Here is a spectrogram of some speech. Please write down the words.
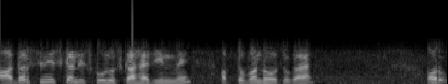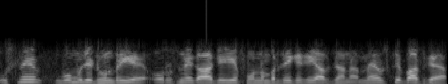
आदर्श सीनियर स्कूल उसका है जिन में, अब तो बंद हो चुका है। और उसने, वो मुझे ढूंढ रही है, और उसने कहा कि ये फ़ोन नंबर दे के गया, आप जाना। मैं उसके पास गया,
